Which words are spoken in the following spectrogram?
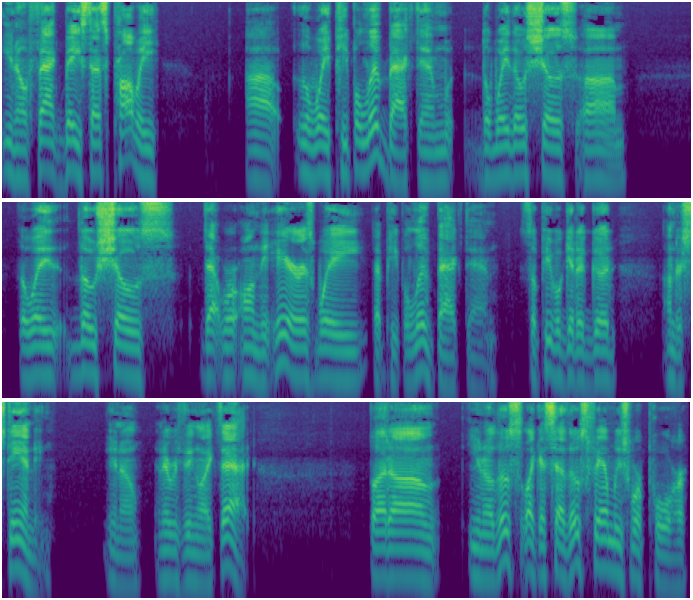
you know, fact based, that's probably, uh, the way people lived back then, the way those shows, um, the way those shows that were on the air is way that people lived back then. So people get a good understanding, you know, and everything like that. But, um, you know, those, like I said, those families were poor.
